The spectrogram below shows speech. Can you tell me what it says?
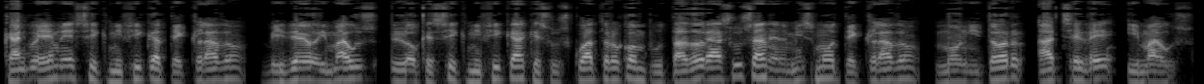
KVM significa teclado, video y mouse, lo que significa que sus cuatro computadoras usan el mismo teclado, monitor, HD y mouse.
